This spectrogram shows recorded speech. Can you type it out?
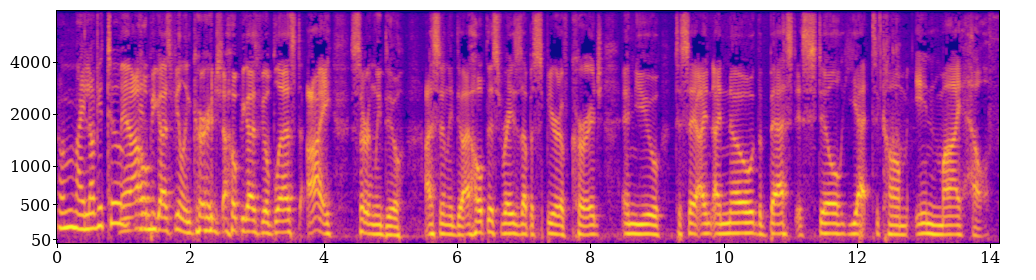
Um, I love you too. Man, I And hope you guys feel encouraged. I hope you guys feel blessed. I certainly do. I certainly do. I hope this raises up a spirit of courage in you to say, I, I know the best is still yet to come in my health.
